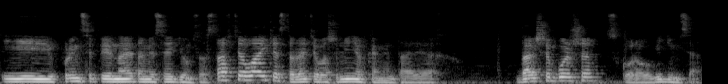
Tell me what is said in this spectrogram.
И, в принципе, на этом и сойдемся. Ставьте лайки, оставляйте ваше мнение в комментариях. Дальше больше. Скоро увидимся.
